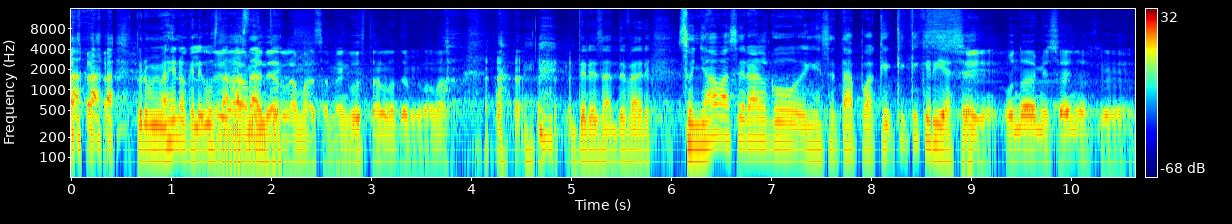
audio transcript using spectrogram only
Pero me imagino que le gusta me bastante. la masa, me gustan los de mi mamá. Interesante, padre. ¿Soñaba hacer algo en esa etapa? ¿Qué, qué, quería hacer? Sí, uno de mis sueños, que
